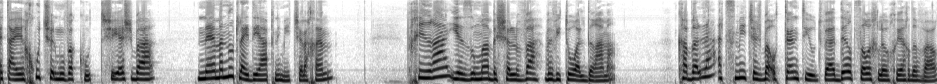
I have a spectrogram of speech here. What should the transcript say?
את האיכות של מובהקות שיש בה נאמנות לידיעה הפנימית שלכם, בחירה יזומה בשלווה וויתור על דרמה, קבלה עצמית שיש בה אותנטיות והיעדר צורך להוכיח דבר,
